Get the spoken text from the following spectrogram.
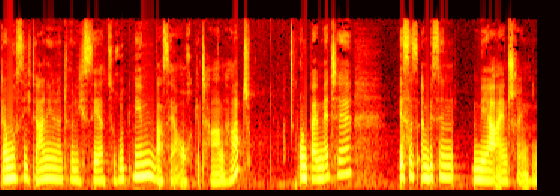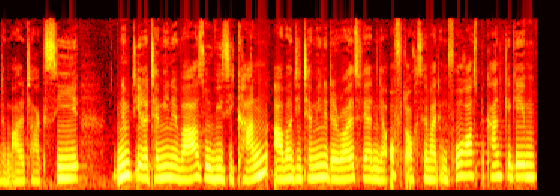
Da muss sich Daniel natürlich sehr zurücknehmen, was er auch getan hat. Und bei Mette ist es ein bisschen mehr einschränkend im Alltag. Sie nimmt ihre Termine wahr, so wie sie kann. Aber die Termine der Royals werden ja oft auch sehr weit im Voraus bekannt gegeben.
